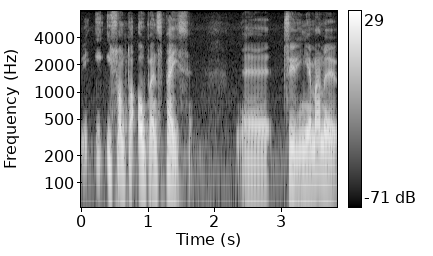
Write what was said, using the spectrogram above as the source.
i, i są to open space'y, czyli nie mamy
